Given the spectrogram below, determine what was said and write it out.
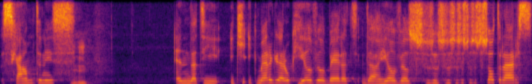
schaamte is. En dat die, ik, ik merk daar ook heel veel bij dat, dat heel veel stotteraars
